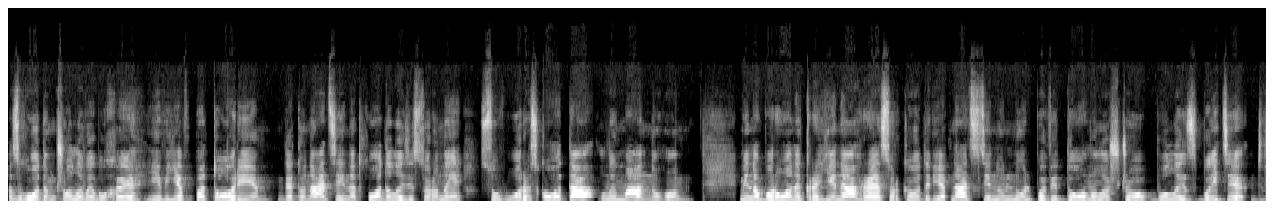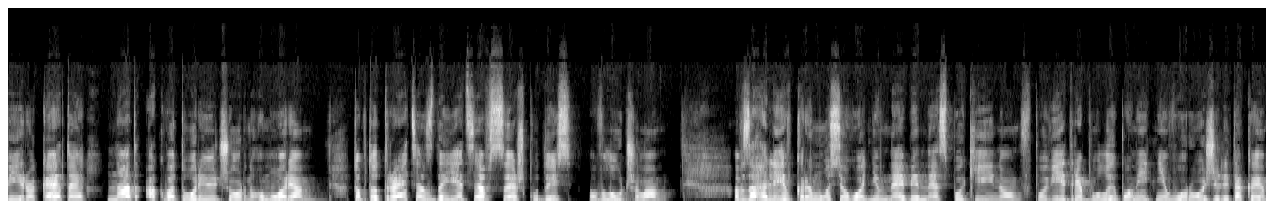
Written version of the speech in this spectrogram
Згодом чули вибухи і в Євпаторії. Детонації надходили зі сторони Суворовського та Лиманного. Міноборони країни-агресорки о 19.00 повідомило, що були збиті дві ракети над акваторією Чорного моря. Тобто, третя, здається, все ж кудись влучила. Взагалі, в Криму сьогодні в небі неспокійно. В повітрі були помітні ворожі літаки.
